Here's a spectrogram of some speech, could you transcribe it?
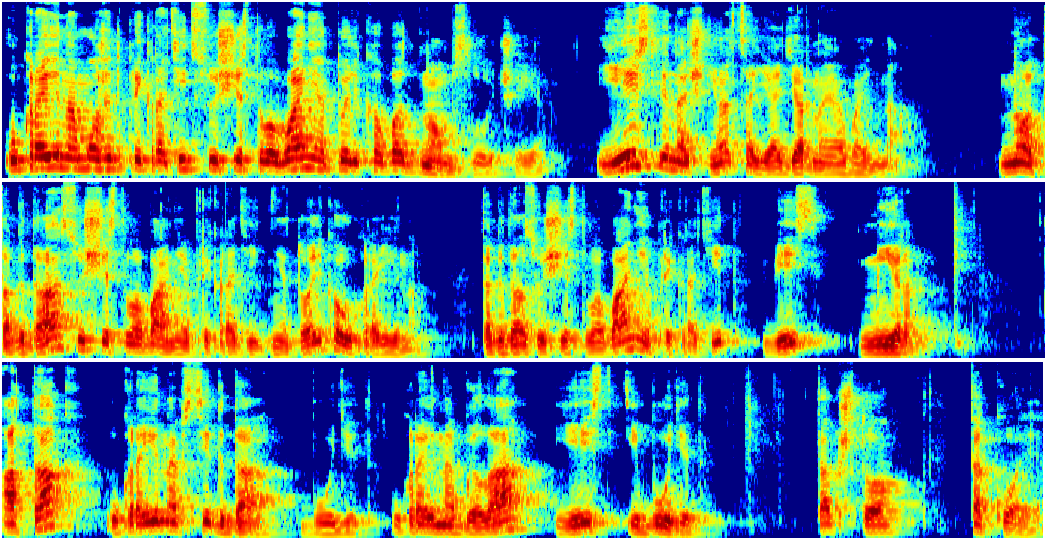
Украина может прекратить существование только в одном случае. Если начнется ядерная война. Но тогда существование прекратит не только Украина, тогда существование прекратит весь мир. А так Украина всегда будет. Украина была, есть и будет. Так що такое.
